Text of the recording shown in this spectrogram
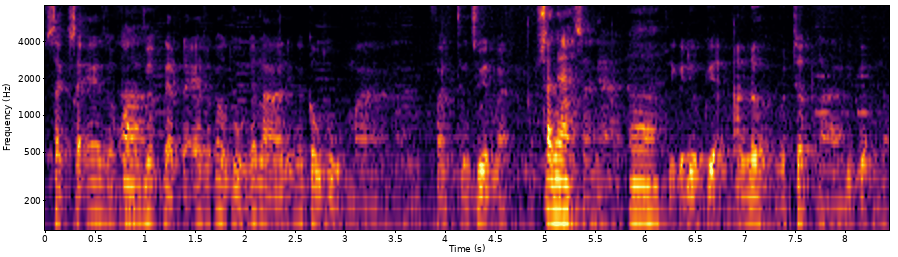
sạch sẽ rồi còn À. việc đẹp đẽ cho các cầu thủ nhất là những cái cầu thủ mà phải thường xuyên phải Xa nhà. xa nhà. À, thì cái điều kiện ăn ở vật chất là điều kiện ờ,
